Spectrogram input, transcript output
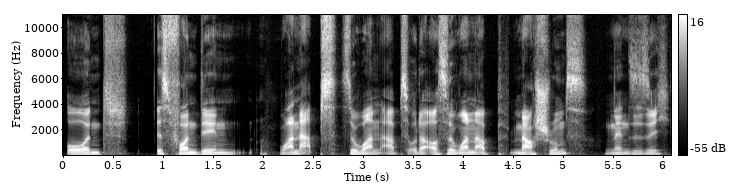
und ist von den One-Ups, The One-Ups oder auch The One-Up Mushrooms, nennen sie sich.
